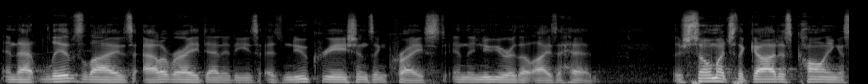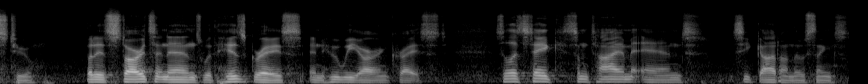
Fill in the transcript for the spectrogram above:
and that lives lives out of our identities as new creations in Christ in the new year that lies ahead. There's so much that God is calling us to, but it starts and ends with His grace and who we are in Christ. So let's take some time and seek God on those things.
